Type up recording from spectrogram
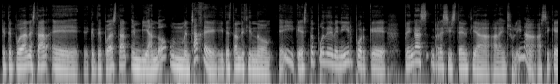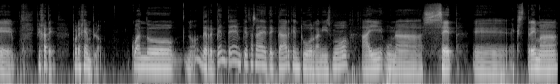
que te puedan estar, eh, que te pueda estar enviando un mensaje y te están diciendo, hey, que esto puede venir porque tengas resistencia a la insulina. Así que, fíjate, por ejemplo, cuando ¿no? de repente empiezas a detectar que en tu organismo hay una sed eh, extrema,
